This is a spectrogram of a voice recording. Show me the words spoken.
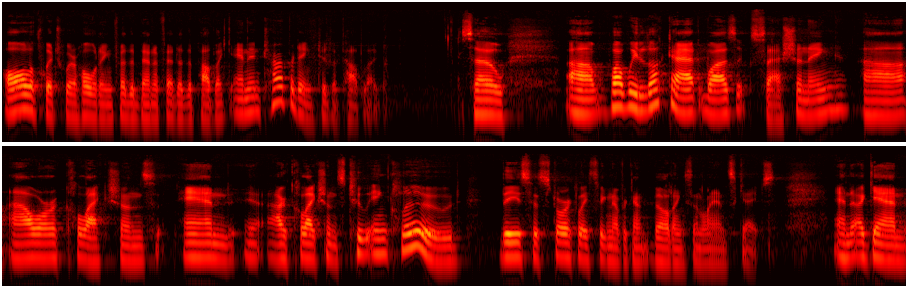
all of which we're holding for the benefit of the public and interpreting to the public. So, uh, what we looked at was accessioning uh, our collections and uh, our collections to include these historically significant buildings and landscapes. And again,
